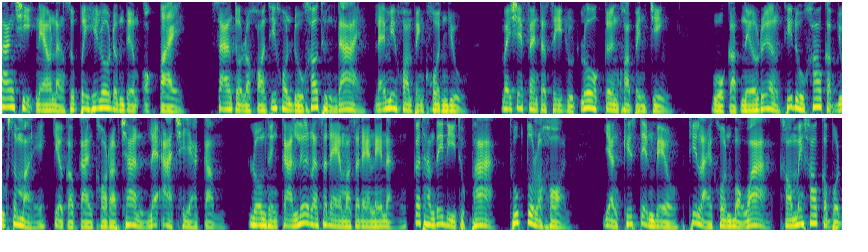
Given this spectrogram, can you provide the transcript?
สร้างฉีกแนวหนังซูเปอร์ฮีโร่เดิมๆออกไป สร้างตัวละครที่คนดูเข้าถึงได้ และมีความเป็นคนอยู่ ไม่ใช่แฟนตาซีหลุดโลกเกินความเป็นจริง บวกกับเนื้อเรื่องที่ดูเข้ากับยุคสมัยเกี่ยวกับการคอร์รัปชันและอาชญากรรม รวมถึงการเลือกนักแสดงมาแสดงในหนัง ก็ทำได้ดีทุกภาค ทุกตัวละคร อย่างคริสเตียนเบลที่หลายคนบอกว่าเขาไม่เข้ากับบท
